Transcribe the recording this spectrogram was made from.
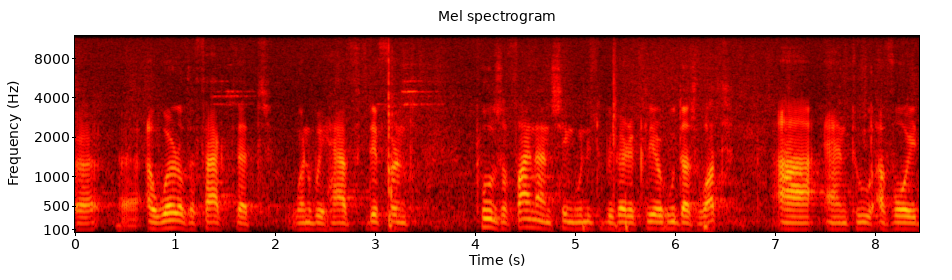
know, aware of the fact that when we have different pools of financing, we need to be very clear who does what uh, and to avoid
